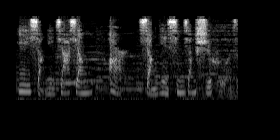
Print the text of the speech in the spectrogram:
一想念家乡，二想念新疆石河子。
